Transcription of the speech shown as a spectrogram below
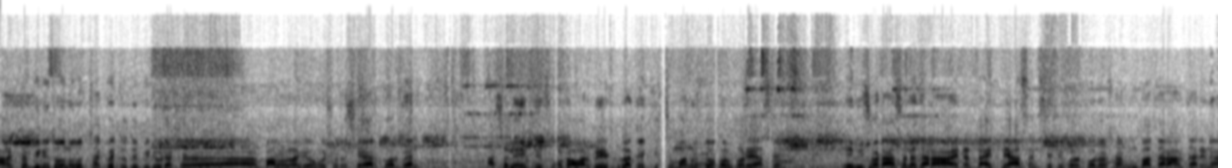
আরেকটা বিনীত অনুরোধ থাকবে, যদি ভিডিওটা ভালো লাগে অবশ্যই শেয়ার করবেন। আসলে এই ফুট ওভার ব্রিজগুলোতে কিছু মানুষ দখল করে আছে। এই বিষয়টা আসলে যারা এটার দায়িত্বে আছেন সিটি কর্পোরেশন বা যারা, জানি না,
